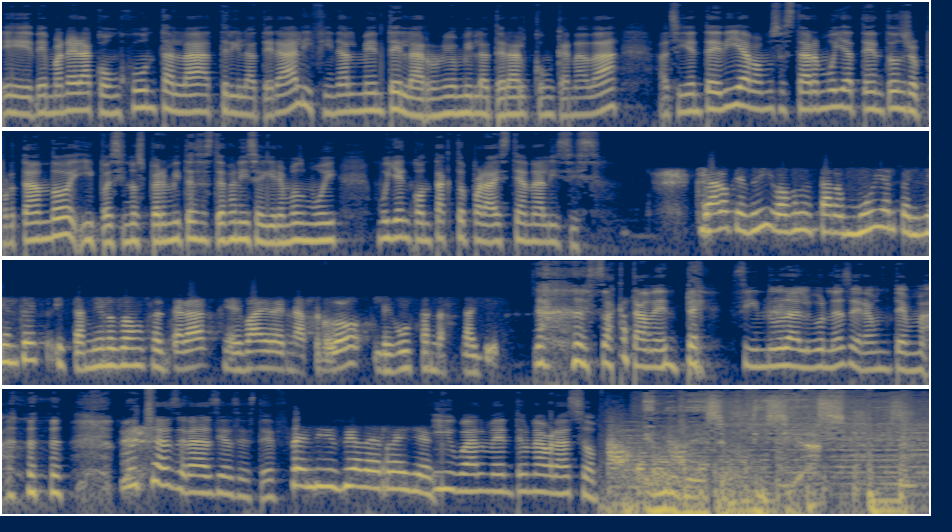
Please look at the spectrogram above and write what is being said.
eh, de manera conjunta la trilateral y finalmente la reunión bilateral con Canadá. Al siguiente día vamos a estar muy atentos reportando y pues si nos permites, y seguiremos muy, muy en contacto para este análisis. Claro que sí, vamos a estar muy al pendientes y también nos vamos a enterar si a Biden a Trudeau le gustan las playas. Exactamente, sin duda alguna será un tema. Muchas gracias, Estef. Feliz Día de Reyes. Igualmente, un abrazo. MBS Noticias con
